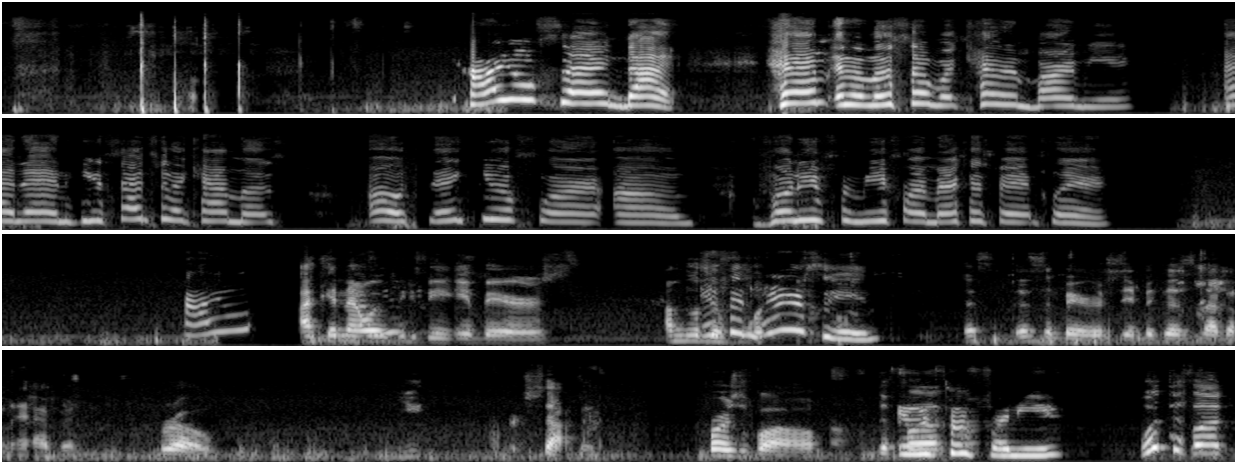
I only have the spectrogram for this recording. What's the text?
Kyle said that him and Alyssa were killing Barbie, and then he said to the cameras, "Oh, thank you for um voting for me for America's favorite player." Kyle, I cannot wait for you to be embarrassed. I'm looking it's embarrassing. that's, that's embarrassing because it's not gonna happen. Bro. You stop it. First of all, the It was so funny. what the fuck?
